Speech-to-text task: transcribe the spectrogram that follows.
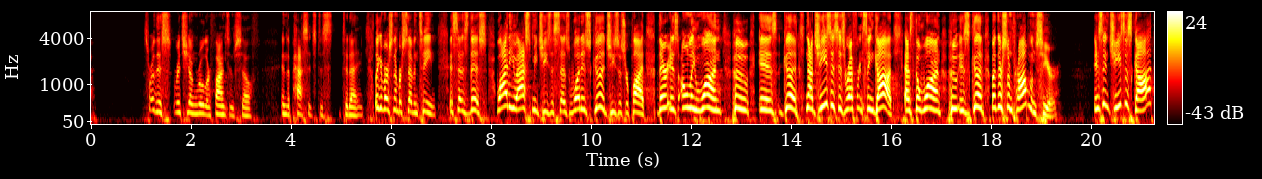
That's where this rich young ruler finds himself in the passage to, today. Look at verse number 17. It says this Why do you ask me? Jesus says, What is good? Jesus replied, There is only one who is good. Now, Jesus is referencing God as the one who is good, but there's some problems here. Isn't Jesus God?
